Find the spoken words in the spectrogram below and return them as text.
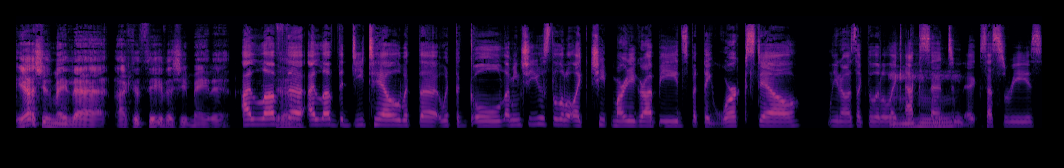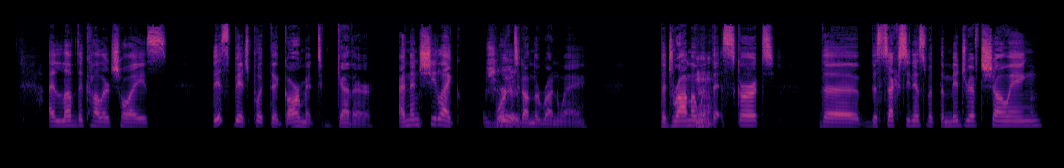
Yeah, she's made that. I could see that she made it. I love Yeah. the I love the detail with the with the gold. I mean, she used the little like cheap Mardi Gras beads, but they work still. You know, it's like the little like accent Mm-hmm. and accessories. I love the color choice. This bitch put the garment together, and then she like She worked did. it on the runway. The drama Yeah. with the skirt, the the sexiness with the midriff showing,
